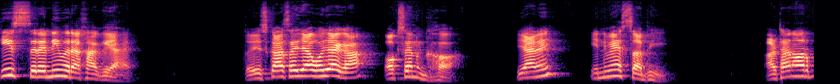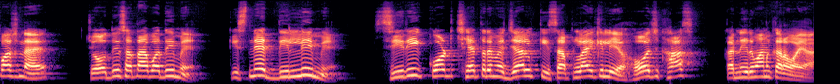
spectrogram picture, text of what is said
किस श्रेणी में रखा गया है? तो इसका सजा हो जाएगा ऑप्शन घ, यानी इनमें सभी। अठारह नंबर प्रश्न है चौदहवीं शताब्दी में किसने दिल्ली में सीरी कोट क्षेत्र में जल की सप्लाई के लिए हौज खास का निर्माण करवाया।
